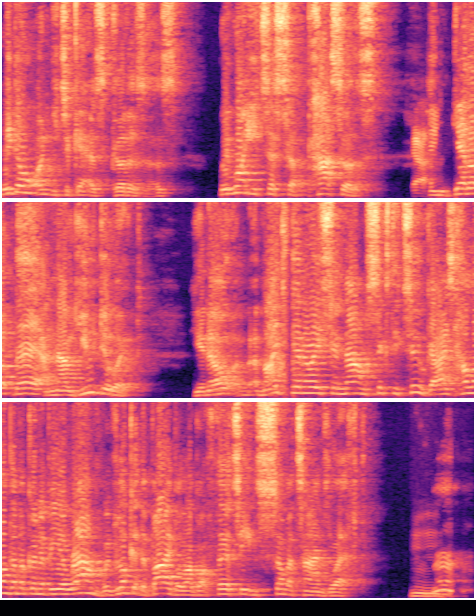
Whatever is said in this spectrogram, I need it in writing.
we don't want you to get as good as us. We want you to surpass us yeah. and get up there. And now you do it. You know, my generation now, I'm 62, guys. How long am I going to be around? We've looked at the Bible. I've got 13 summertimes left. Mm.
